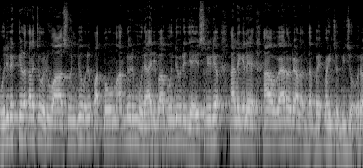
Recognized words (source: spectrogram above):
ഒരു വ്യക്തിയുടെ തലച്ചോറ് ഒരു വാസുവിന്റെയോ ഒരു പത്മകുമാറിന്റെ ഒരു മുരാരി ബാബുവിന്റെയോ ഒരു ജയശ്രീയുടെയോ അല്ലെങ്കിൽ വേറെ ഒരാൾ ബൈജോ ബിജോ ഒരു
